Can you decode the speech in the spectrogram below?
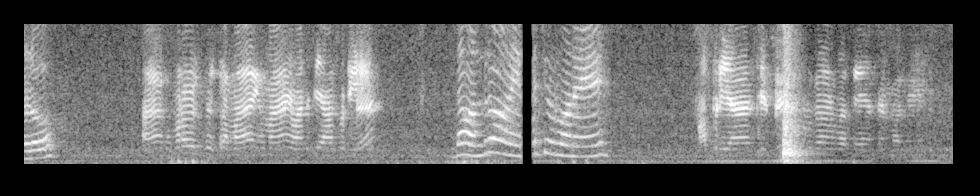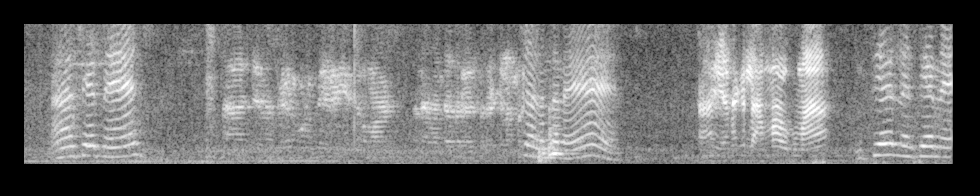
ஹலோ? பேசுறேம்மா. வந்துட்டு ஹாஸ்பிட்டலு? இதான் வந்துருவானே. என்னாச்சு வருவானே? அப்படியா? சரி பேர் கொடுக்கான்னு பார்த்தேன். ஆ சரிண்ணே தானே எனக்கு இல்லை அம்மாவுக்குமா சரிண்ணே சரிண்ணே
